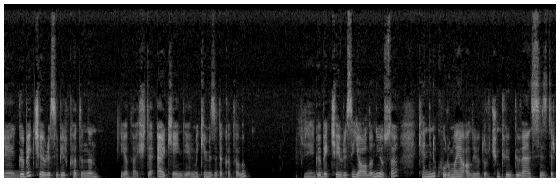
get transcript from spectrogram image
e, göbek çevresi bir kadının ya da işte erkeğin diyelim ikimizi de katalım e, göbek çevresi yağlanıyorsa kendini korumaya alıyordur. Çünkü güvensizdir.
